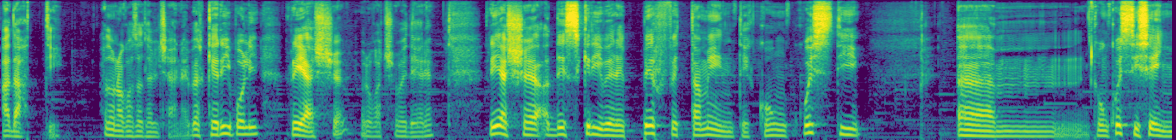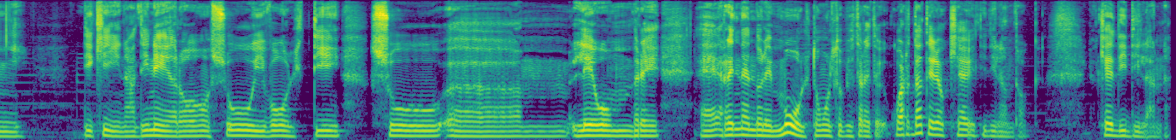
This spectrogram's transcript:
adatti ad una cosa del genere, perché Ripoli riesce, ve lo faccio vedere, riesce a descrivere perfettamente con questi, um, con questi segni di china, di nero, sui volti, sulle ehm, uh, ombre, eh, rendendole molto molto più trete. Guardate le occhiaie di Dylan Dog, le occhiaie di Dylan.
